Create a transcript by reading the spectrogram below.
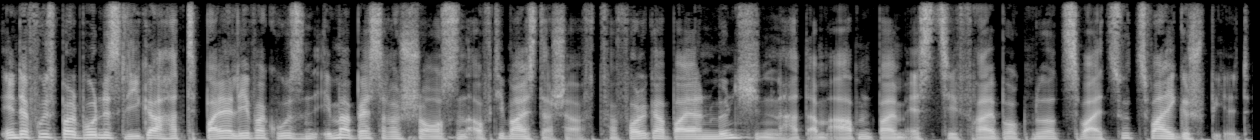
In der Fußball-Bundesliga hat Bayer Leverkusen immer bessere Chancen auf die Meisterschaft. Verfolger Bayern München hat am Abend beim SC Freiburg nur 2 zu 2 gespielt.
